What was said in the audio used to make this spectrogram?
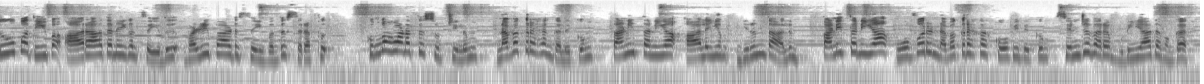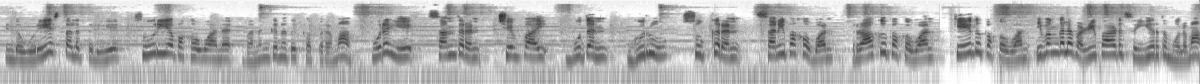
தூப தீப ஆராதனைகள் செய்து வழிபாடு செய்வது சிறப்பு. கும்பகோணத்தை சுற்றிலும் நவக்கிரகங்களுக்கும் தனித்தனியா ஆலயம் இருந்தாலும் தனித்தனியா ஒவ்வொரு நவக்கிரக கோவிலுக்கும் சென்று வர முடியாதவங்க இந்த ஒரே ஸ்தலத்திலேயே சூரிய பகவான வணங்கினதுக்கு அப்புறமா முறையே சந்திரன் செவ்வாய் புதன் குரு சுக்கரன் சனி பகவான் ராகு பகவான் கேது பகவான் இவங்களை வழிபாடு செய்யறது மூலமா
